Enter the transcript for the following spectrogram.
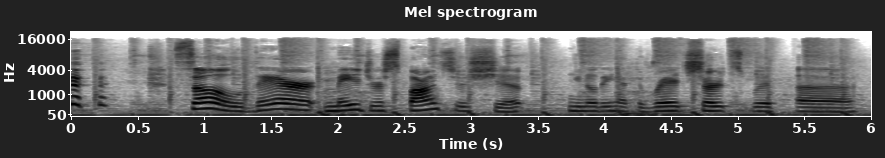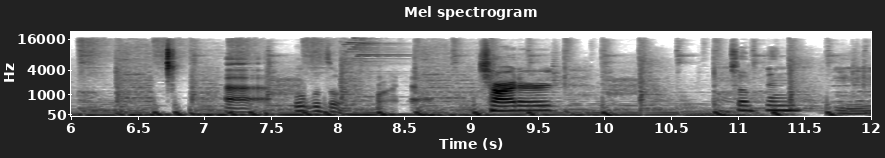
so their major sponsorship, you know, they had the red shirts with uh, uh, what was the front? Uh, chartered something. Mm-hmm.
